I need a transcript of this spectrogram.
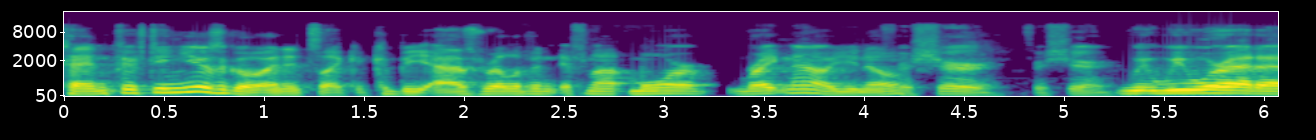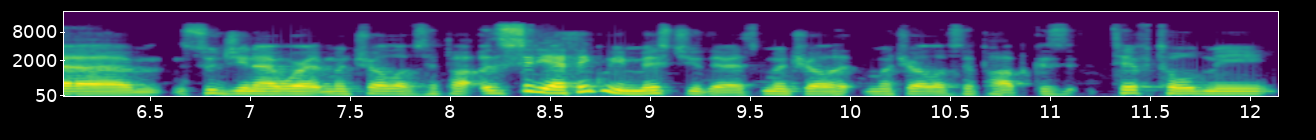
10, 15 years ago, and it's like it could be as relevant, if not more, right now. You know, For sure, for sure. we, we were at um Suji and I were at Montreal Loves Hip Hop. The city, I think we missed you there. It's Montreal Montreal Loves Hip Hop because Tiff told me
